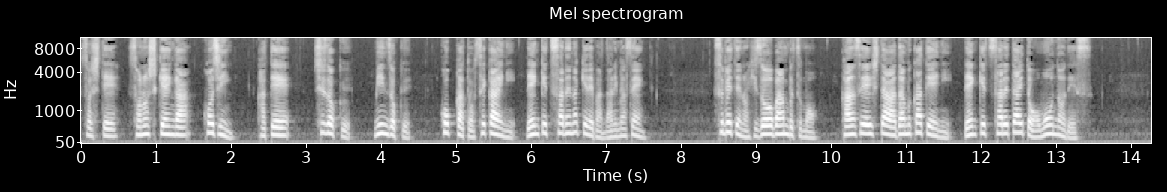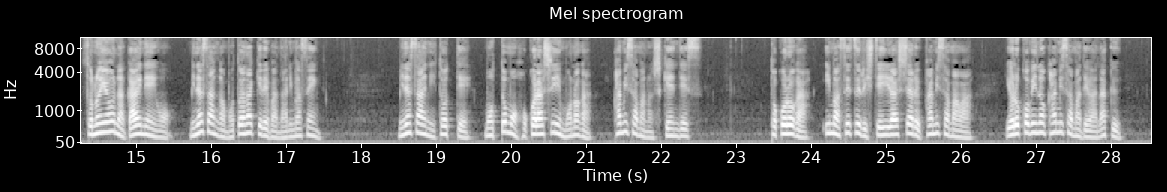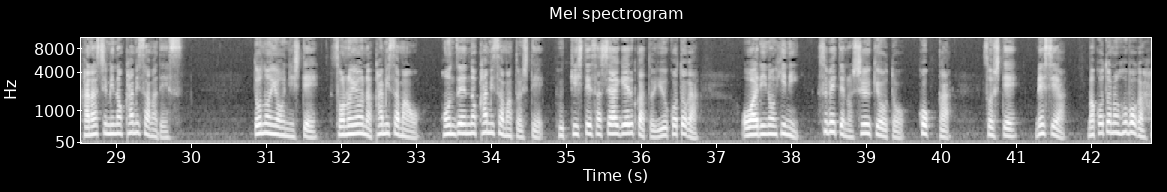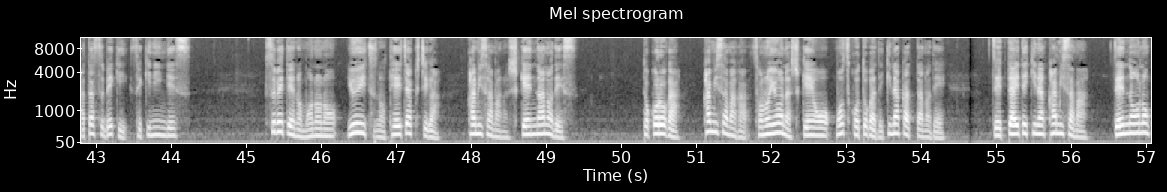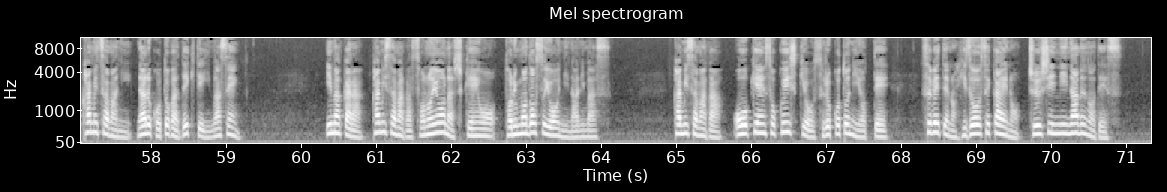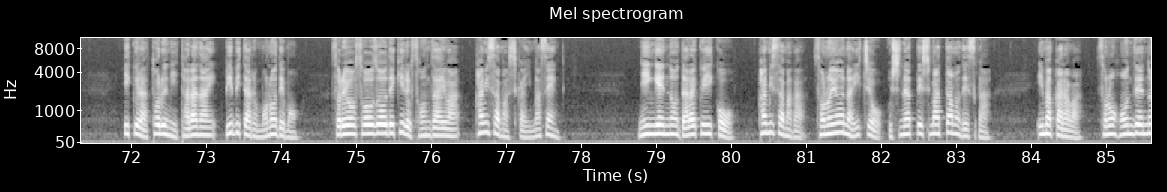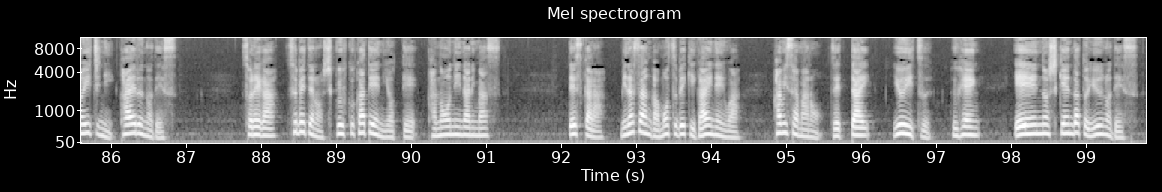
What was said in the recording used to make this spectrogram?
そして、その主権が個人、家庭、種族、民族、国家と世界に連結されなければなりません。すべての被造万物も完成したアダム家庭に連結されたいと思うのです。そのような概念を皆さんが持たなければなりません。皆さんにとって最も誇らしいものが神様の主権です。ところが今設理していらっしゃる神様は喜びの神様ではなく悲しみの神様です。どのようにしてそのような神様を本然の神様として復帰して差し上げるかということが終わりの日にすべての宗教と国家、そしてメシア、誠の父母が果たすべき責任です。すべてのものの唯一の定着地が神様の主権なのです。ところが、神様がそのような主権を持つことができなかったので、絶対的な神様、全能の神様になることができていません。今から神様がそのような主権を取り戻すようになります。神様が王権即意識をすることによって、すべての秘蔵世界の中心になるのです。いくら取るに足らないビビたるものでも、それを想像できる存在は神様しかいません。人間の堕落以降、神様がそのような位置を失ってしまったのですが、今からはその本然の位置に帰るのです。それがすべての祝福過程によって可能になります。ですから皆さんが持つべき概念は神様の絶対、唯一、普遍、永遠の主権だというのです。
